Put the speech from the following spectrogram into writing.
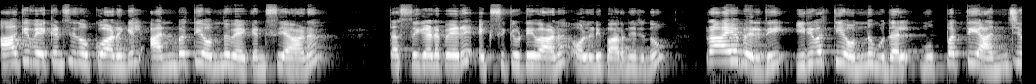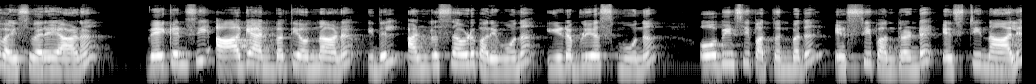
ആകെ വേക്കൻസി നോക്കുവാണെങ്കിൽ അൻപത്തി ഒന്ന് വേക്കൻസിയാണ്. തസ്തികയുടെ പേര് എക്സിക്യൂട്ടീവ് ആണ്. ഓൾറെഡി പറഞ്ഞിരുന്നു. പ്രായപരിധി ഇരുപത്തി ഒന്ന് മുതൽ മുപ്പത്തി അഞ്ച് വയസ്സ് വരെയാണ് വേക്കൻസി ആകെ അൻപത്തി ഒന്നാണ് ഇതിൽ അൺറിസർവ്ഡ് പതിമൂന്ന് ഇ ഡബ്ല്യു എസ് മൂന്ന് ഒ ബി സി പത്തൊൻപത് എസ് സി പന്ത്രണ്ട് എസ് ടി നാല്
